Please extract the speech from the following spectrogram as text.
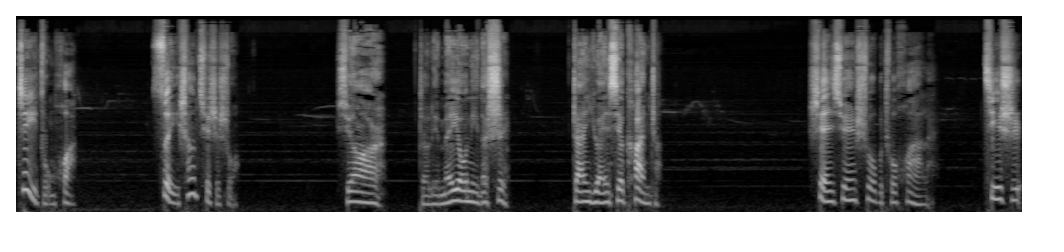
这种话，嘴上却是说：‘轩儿，这里没有你的事，站远些看着。’”沈轩说不出话来，其实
